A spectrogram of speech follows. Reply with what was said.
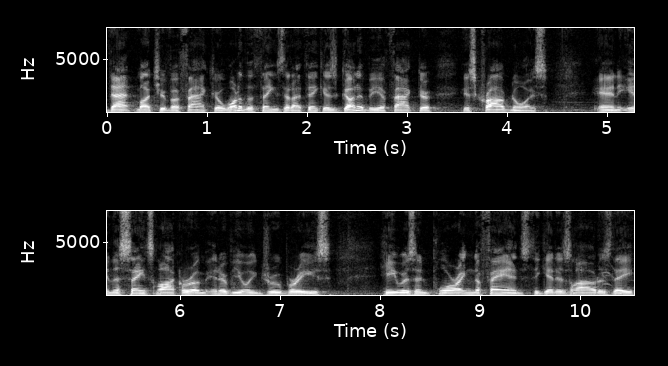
that much of a factor. One of the things that I think is going to be a factor is crowd noise. And in the Saints locker room interviewing Drew Brees, he was imploring the fans to get as loud as they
